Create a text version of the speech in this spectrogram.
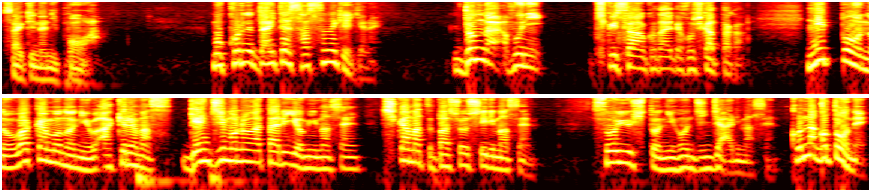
最近の日本は。もうこれで大体察さなきゃいけない。どんな風に、菊池さんは答えて欲しかったか。日本の若者には呆れます。源氏物語読みません。近松場所知りません。そういう人日本人じゃありません。こんなことをね、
